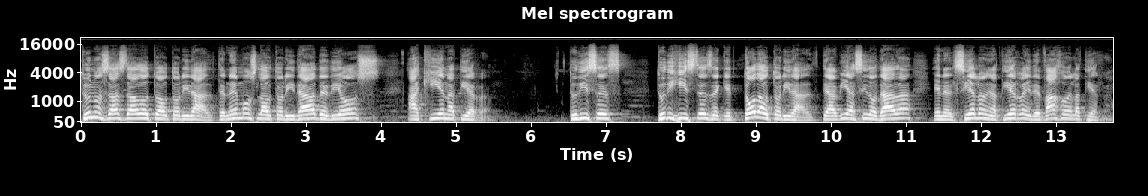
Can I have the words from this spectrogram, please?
Tú nos has dado tu autoridad. Tenemos la autoridad de Dios aquí en la tierra. Tú dices, tú dijiste de que toda autoridad te había sido dada en el cielo, en la tierra y debajo de la tierra.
